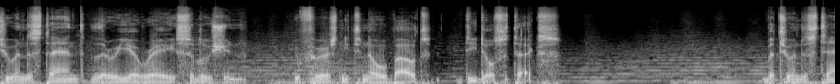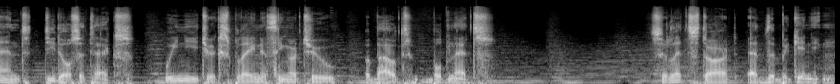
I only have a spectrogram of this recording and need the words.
To understand the rearray solution, you first need to know about DDoS attacks. But to understand DDoS attacks, we need to explain a thing or two about botnets. So let's start at the beginning.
